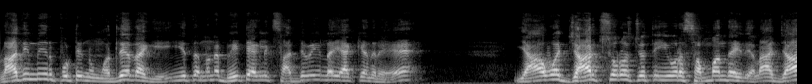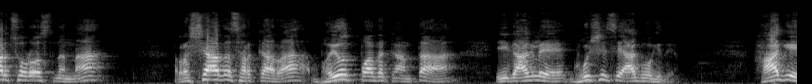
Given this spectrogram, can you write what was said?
ವ್ಲಾದಿಮಿರ್ ಪುಟಿನ್ ಮೊದಲೇದಾಗಿ ಈತನನ್ನು ಭೇಟಿ ಆಗ್ಲಿಕ್ಕೆ ಸಾಧ್ಯವೇ ಇಲ್ಲ ಯಾಕೆಂದರೆ ಯಾವ ಜಾರ್ಜ್ ಸೋರೋಸ್ ಜೊತೆ ಇವರ ಸಂಬಂಧ ಇದೆಯಲ್ಲ, ಆ ಜಾರ್ಜ್ ಸೋರೋಸ್ನನ್ನು ರಷ್ಯಾದ ಸರ್ಕಾರ ಭಯೋತ್ಪಾದಕ ಅಂತ ಈಗಾಗಲೇ ಘೋಷಿಸಿ ಆಗೋಗಿದೆ. ಹಾಗೆ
